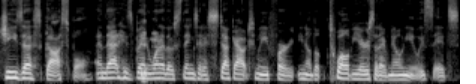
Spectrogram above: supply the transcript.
Jesus gospel. And that has been one of those things that has stuck out to me for, you know, the 12 years that I've known you. Is it's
